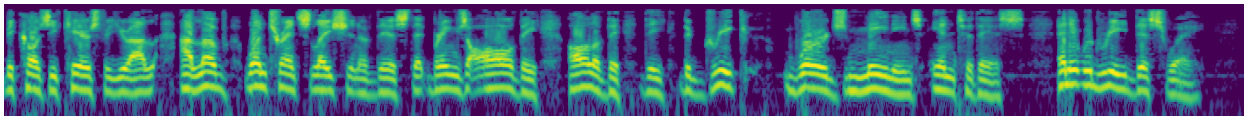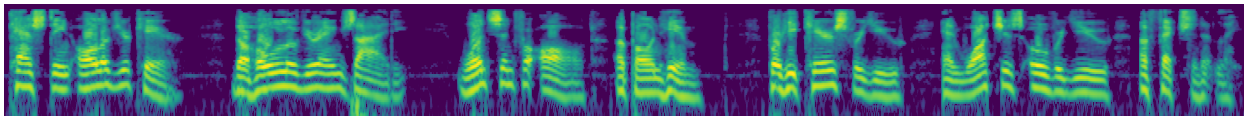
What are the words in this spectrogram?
because He cares for you. I, I love one translation of this that brings all the, all of the, the, the Greek words' meanings into this. And it would read this way, casting all of your care, the whole of your anxiety, once and for all upon Him. For He cares for you and watches over you affectionately.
